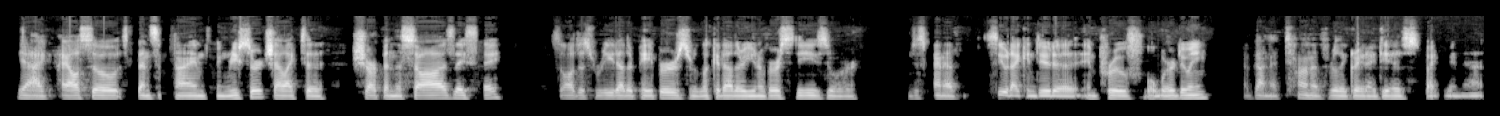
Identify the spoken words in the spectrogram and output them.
yeah, I, I also spend some time doing research. I like to sharpen the saw, as they say. So I'll just read other papers or look at other universities or just kind of see what I can do to improve what we're doing. I've gotten a ton of really great ideas by doing that.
